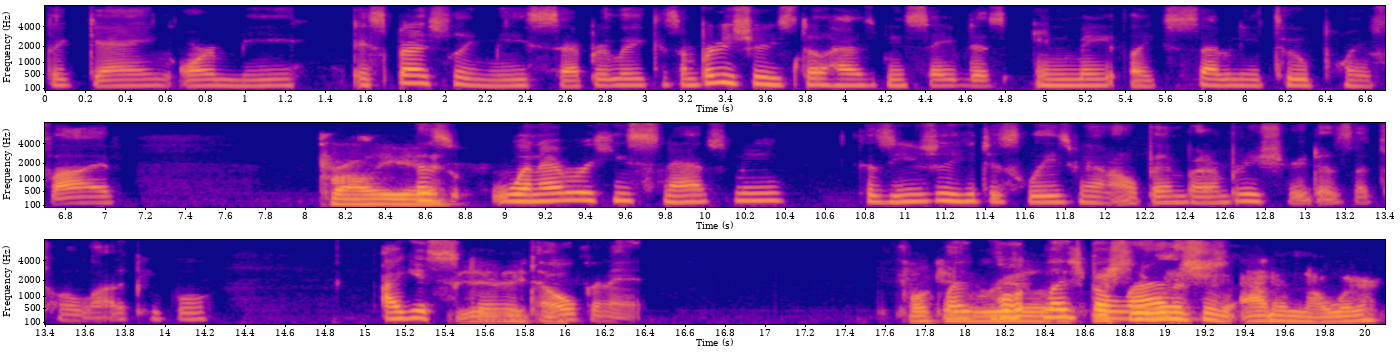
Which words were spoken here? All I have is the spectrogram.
the gang or me, especially me separately, because I'm pretty sure he still has me saved as inmate like 72.5. Probably yeah. Because whenever he snaps me, because usually he just leaves me on open, but I'm pretty sure he does that to a lot of people. I get scared me to open it. fucking Like, real, like the especially when last- it's just out of nowhere.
